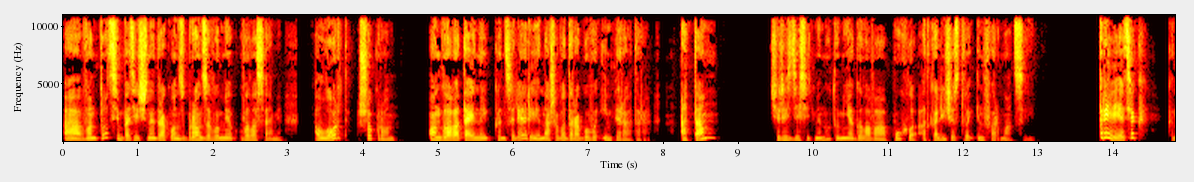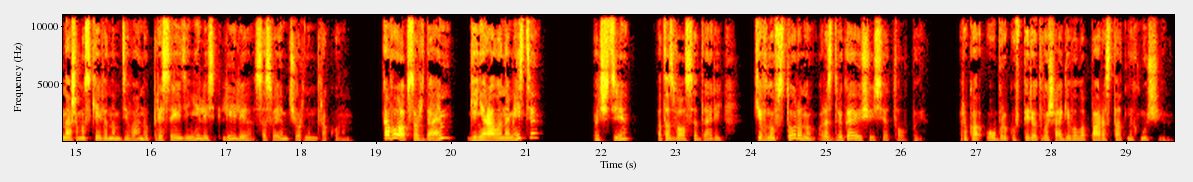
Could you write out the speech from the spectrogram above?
А вон тот симпатичный дракон с бронзовыми волосами — лорд Шукрон. Он глава тайной канцелярии нашего дорогого императора. А там... Через десять минут у меня голова опухла от количества информации. «Приветик!» К нашему с Кевином дивану присоединились Лилия со своим черным драконом. «Кого обсуждаем? Генералы на месте?» «Почти», — отозвался Дарий, кивнув в сторону раздвигающейся толпы. Рука об руку вперед вышагивала пара статных мужчин.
